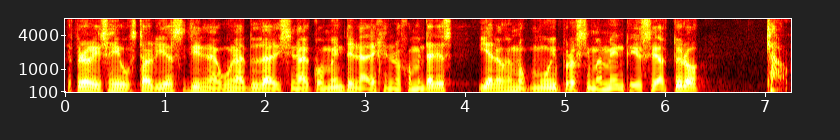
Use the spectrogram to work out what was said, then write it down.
Espero que les haya gustado el video. Si tienen alguna duda adicional, comenten, la dejen en los comentarios y ya nos vemos muy próximamente. Yo soy Arturo. Chao.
